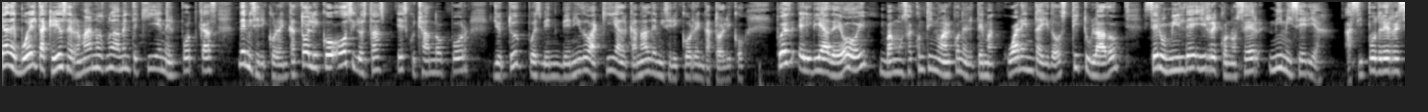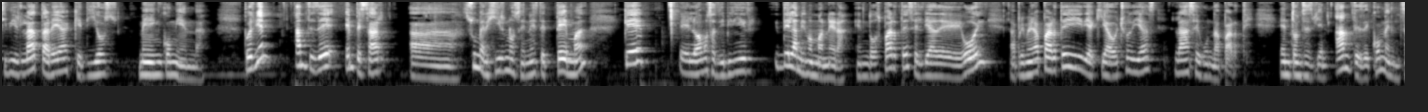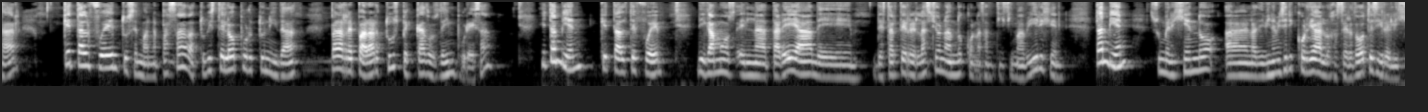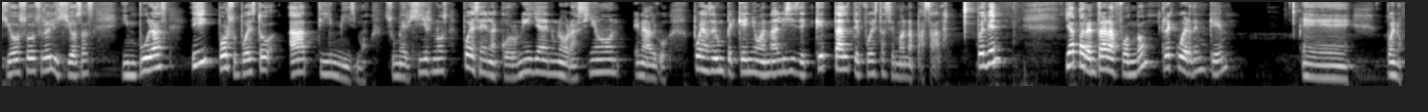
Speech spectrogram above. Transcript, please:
Ya de vuelta, queridos hermanos, nuevamente aquí en el podcast de Misericordia en Católico o si lo estás escuchando por YouTube, pues bienvenido aquí al canal de Misericordia en Católico. Pues el día de hoy vamos a continuar con el tema 42 titulado Ser humilde y reconocer mi miseria. Así podré recibir la tarea que Dios me encomienda. Pues bien, antes de empezar sumergirnos en este tema que eh, lo vamos a dividir de la misma manera en dos partes el día de hoy la primera parte y de aquí a ocho días la segunda parte entonces bien antes de comenzar ¿qué tal fue en tu semana pasada? ¿tuviste la oportunidad para reparar tus pecados de impureza? y también ¿qué tal te fue digamos, en la tarea de, de estarte relacionando con la Santísima Virgen. También sumergiendo a la Divina Misericordia a los sacerdotes y religiosos, religiosas, impuras y, por supuesto, a ti mismo. Sumergirnos puede ser en la coronilla, en una oración, en algo. Puedes hacer un pequeño análisis de qué tal te fue esta semana pasada. Pues bien, ya para entrar a fondo, recuerden que eh, bueno,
